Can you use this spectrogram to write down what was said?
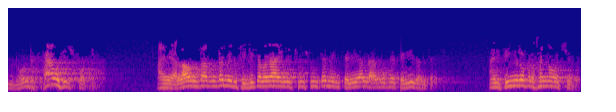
You don't have his photo. ఆయన ఎలా ఉంటారంటే మీరు ఫిజికల్గా ఆయన చూసుంటే మీకు తెలియాలి లేకపోతే తెలియదు అంతే. ఆయన టీవీలో ప్రసంగం వచ్చేది.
